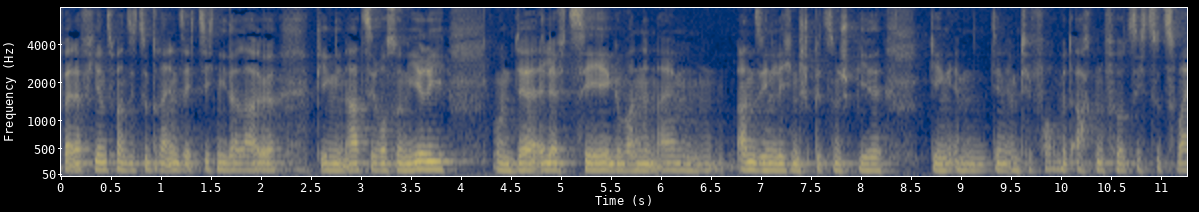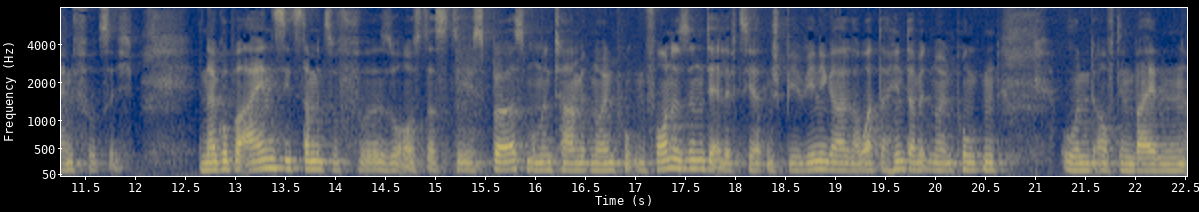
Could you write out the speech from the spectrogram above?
bei der 24 zu 63 Niederlage gegen den AC Rossoneri und der LFC gewann in einem ansehnlichen Spitzenspiel gegen den MTV mit 48 zu 42. In der Gruppe 1 sieht es damit so, so, aus, dass die Spurs momentan mit neun Punkten vorne sind. Der LFC hat ein Spiel weniger, lauert dahinter mit neun Punkten. Und auf den beiden äh,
